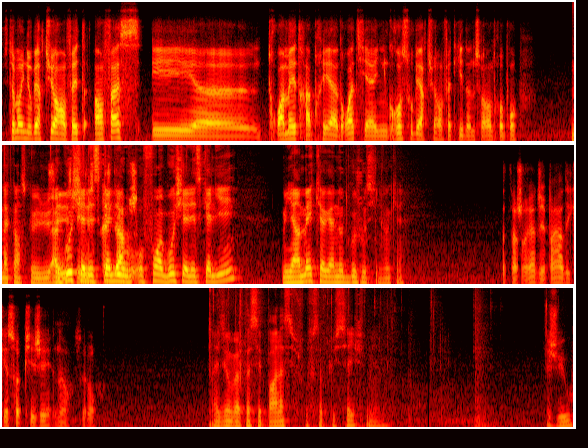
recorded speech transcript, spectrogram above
Justement, une ouverture en fait en face et 3 mètres après à droite, il y a une grosse ouverture en fait qui donne sur l'entrepôt. D'accord, parce que à gauche, il y a l'escalier. Au, fond, à gauche, il y a l'escalier. Mais il y a un mec à notre gauche aussi. Ok. Attends, je regarde, j'ai pas regardé qu'elle soit piégée. Non, c'est bon. Vas-y, on va passer par là, je trouve ça plus safe. Mais... Je vais où?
